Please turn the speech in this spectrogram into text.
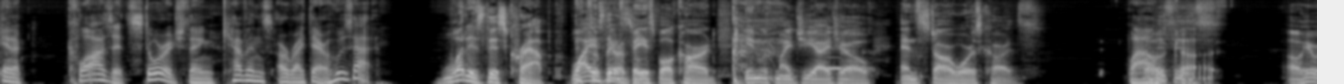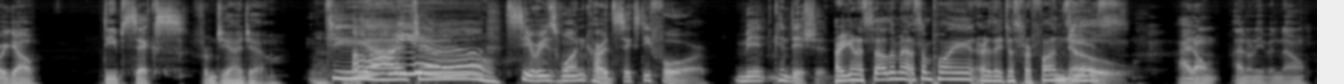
in a closet storage thing. Kevin's are right there. Who's that? What is this crap? Why It's a is there a baseball- baseball card in with my GI Joe and Star Wars cards? Wow. Oh, this is. Oh, here we go. Deep Six from GI Joe. GI Oh, Joe. Series 1, card 64. Mint condition. Are you gonna sell them at some point? Or are they just for funsies? No. I don't I don't even know.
